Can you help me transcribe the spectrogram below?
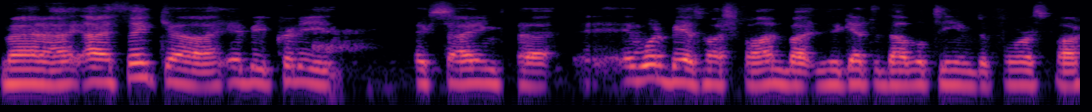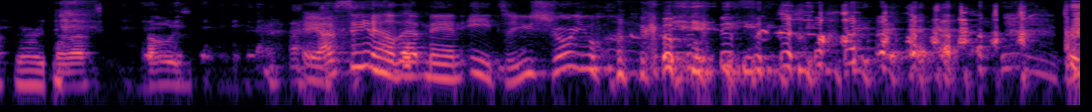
Man, I, I think uh, it'd be pretty exciting. To, it wouldn't be as much fun, but to get the double team DeForest Buckner, you know, that's always. Hey, I've seen how that man eats. Are you sure you want to go? we,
